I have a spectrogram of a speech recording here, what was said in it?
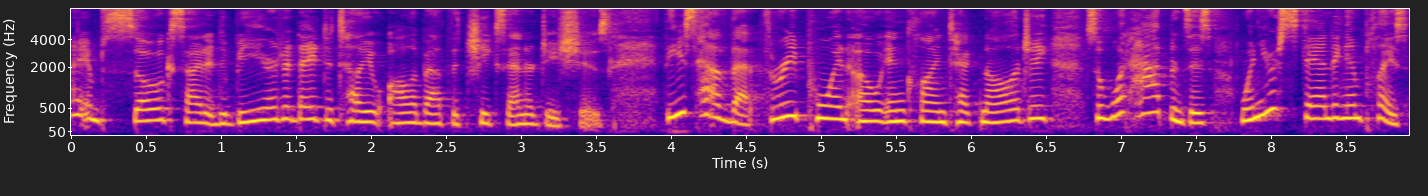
I am so excited to be here today to tell you all about the Cheeks Energy shoes. These have that 3.0 incline technology. So what happens is when you're standing in place,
